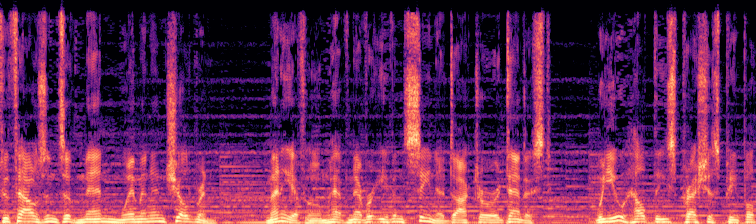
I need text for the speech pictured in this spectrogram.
to thousands of men, women, and children, many of whom have never even seen a doctor or dentist. Will you help these precious people?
